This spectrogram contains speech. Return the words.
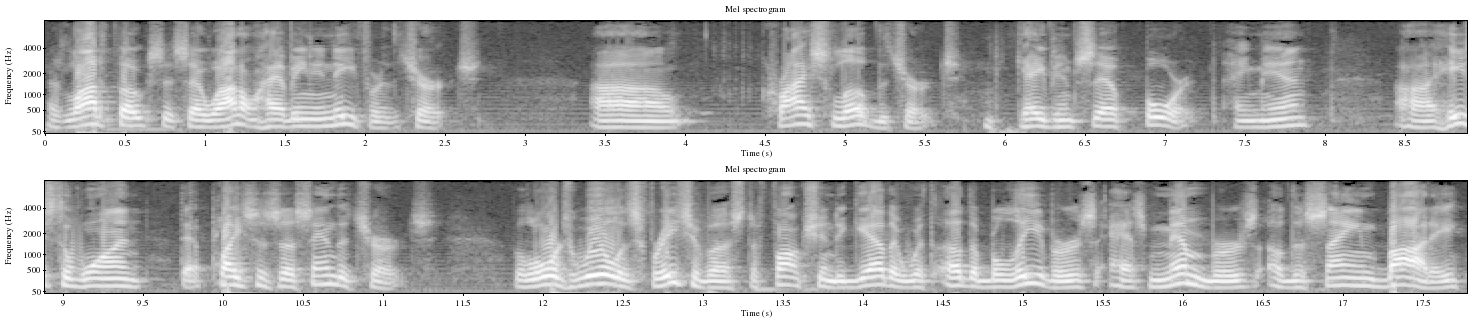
There's a lot of folks that say, Well, I don't have any need for the church. Uh, Christ loved the church, gave himself for it. Amen. Uh, he's the one that places us in the church. The Lord's will is for each of us to function together with other believers as members of the same body,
